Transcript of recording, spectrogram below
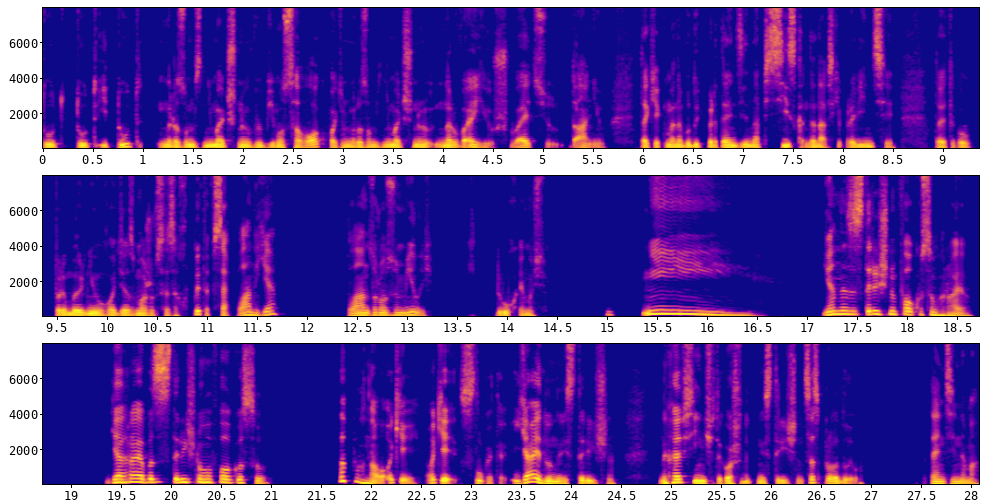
тут, тут і тут. Ми разом з Німеччиною виб'ємо Савок, потім разом з Німеччиною Норвегію, Швецію, Данію. Так як в мене будуть претензії на всі скандинавські провінції, то я типу при мирній угоді я зможу все захопити. Все, план є. План зрозумілий. Рухаємось. Ні. Я не з історичним фокусом граю. Я граю без історичного фокусу. Та погнало, окей, окей, слухайте, я йду на історично. Нехай всі інші також йдуть на історично, це справедливо. Претензій нема.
